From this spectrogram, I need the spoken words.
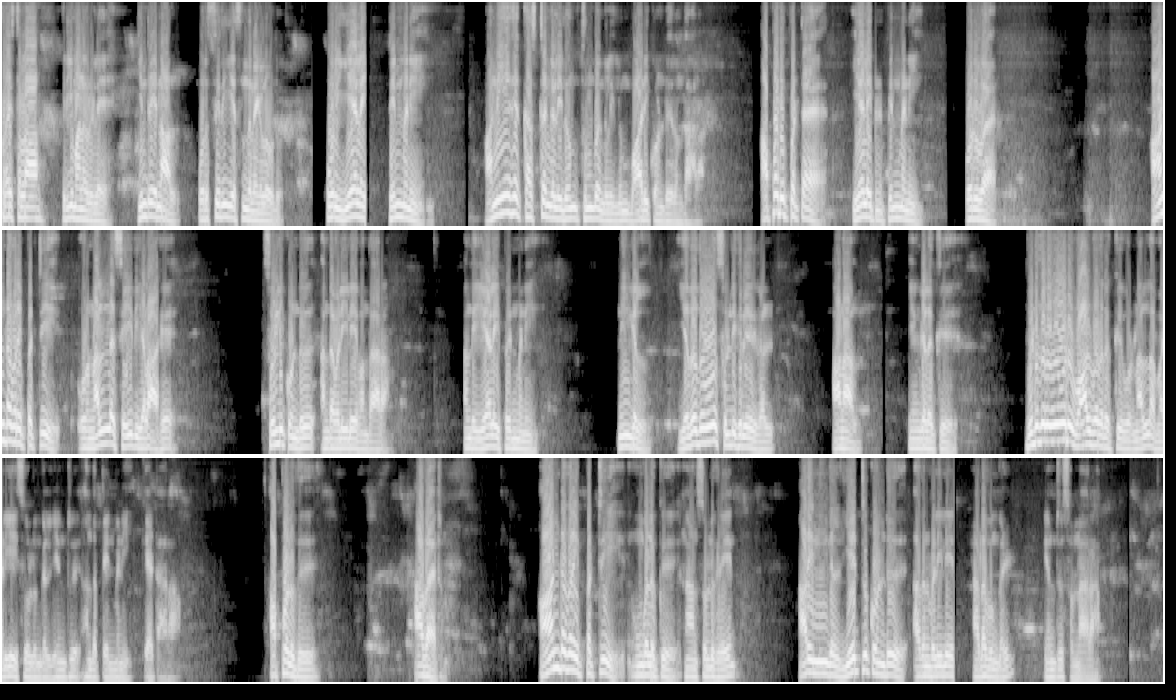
கிரைஸ்தலா பிரியமானவர்களே இன்றைய நாள் ஒரு சிறிய சிந்தனைகளோடு. ஒரு ஏழை பெண்மணி அநேக கஷ்டங்களிலும் துன்பங்களிலும் வாடிக்கொண்டு இருந்தார் அப்படிப்பட்ட ஏழை பெண்மணி ஒருவர் ஆண்டவரை பற்றி ஒரு நல்ல செய்திகளாக சொல்லிக்கொண்டு அந்த வழியிலே வந்தாராம். அந்த ஏழை பெண்மணி நீங்கள் எததோ சொல்லுகிறீர்கள் ஆனால் எங்களுக்கு விடுதலையோடு வாழ்வதற்கு ஒரு நல்ல வழியை சொல்லுங்கள் என்று அந்த பெண்மணி கேட்டாராம். அப்பொழுது அவர் ஆண்டவரை பற்றி உங்களுக்கு நான் சொல்லுகிறேன். அதை நீங்கள் ஏற்றுக்கொண்டு அதன் வழியிலே நடவுங்கள் என்று சொன்னாராம்.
